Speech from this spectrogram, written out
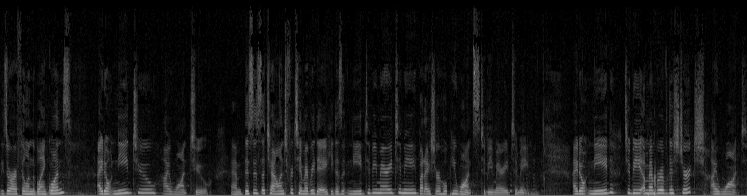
these are our fill in the blank ones. I don't need to, I want to. Um, this is a challenge for Tim every day. He doesn't need to be married to me, but I sure hope he wants to be married to me. I don't need to be a member of this church. I want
